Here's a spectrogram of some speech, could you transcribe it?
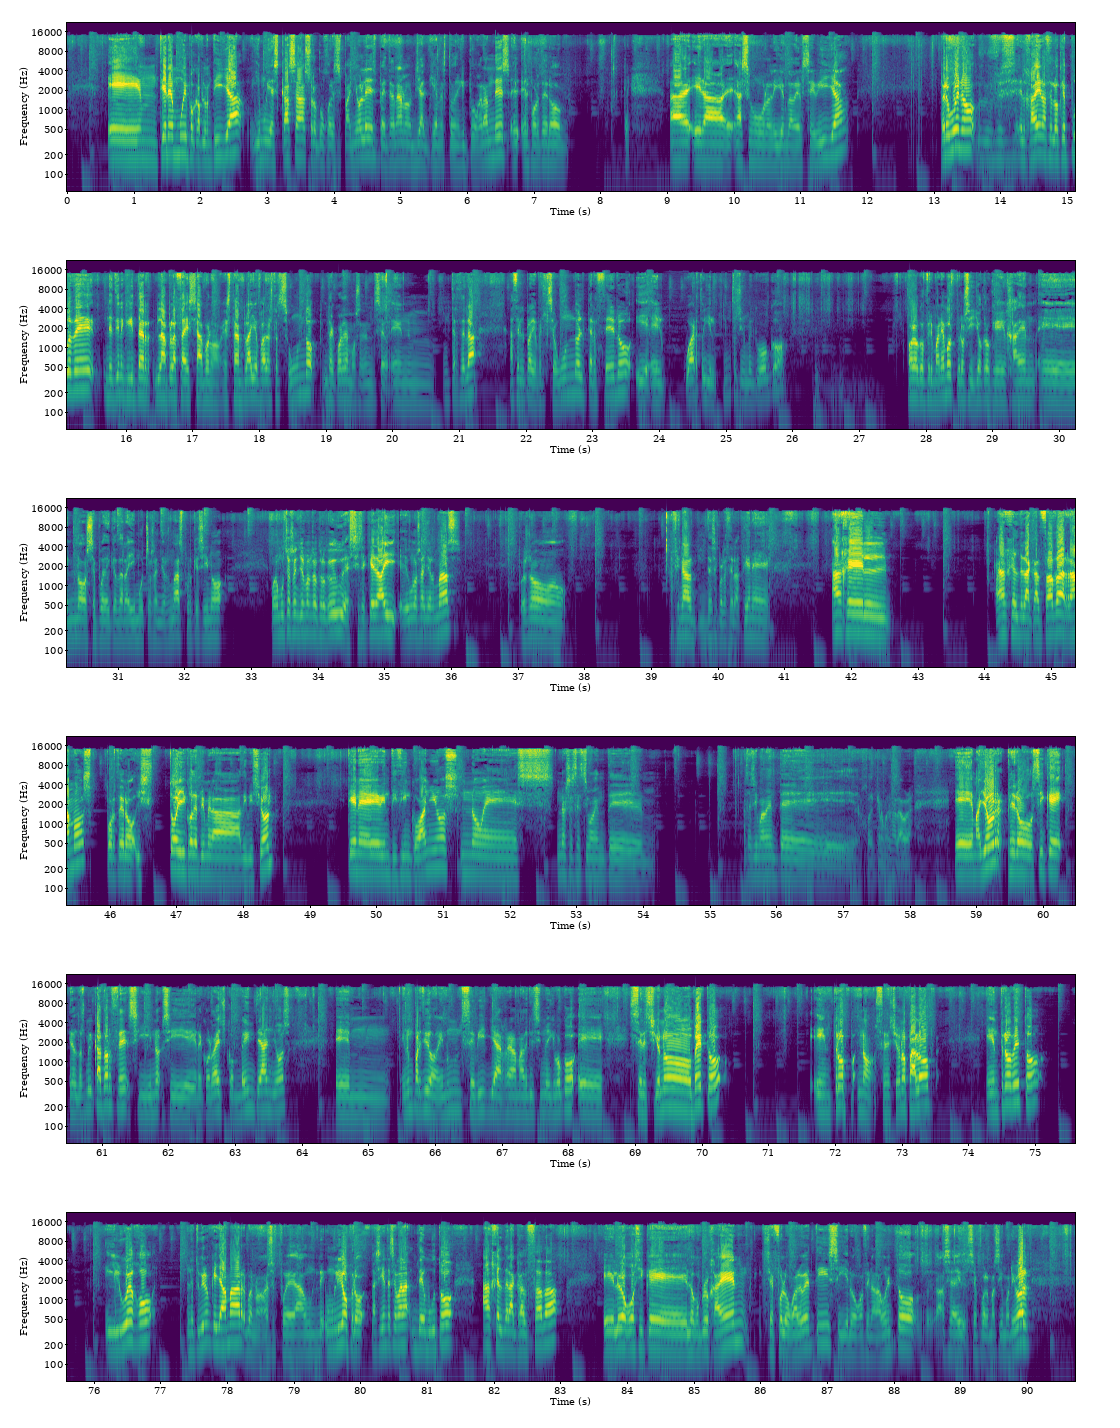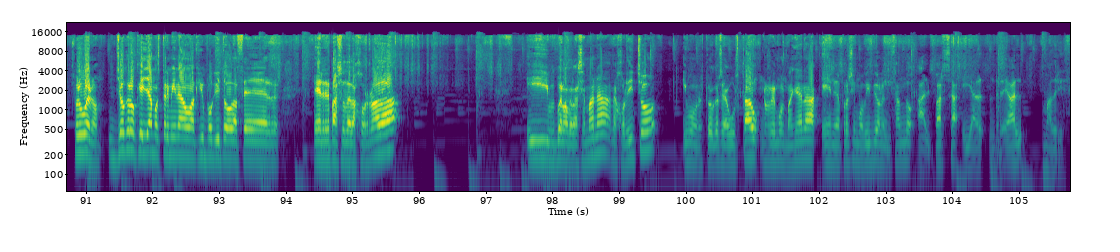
eh, tiene muy poca plantilla y muy escasa, solo con jugadores españoles, veteranos ya que han estado en equipos grandes. El, el portero eh, era, ha sido una leyenda del Sevilla. Pero bueno, el Jaén hace lo que puede, le tiene que quitar la plaza esa, bueno, está en playoff, ahora está el segundo, recordemos, en, en, tercera hace el playoff el segundo, el tercero y el cuarto y el quinto, si no me equivoco. Ahora lo confirmaremos, pero sí, yo creo que Jaén eh, no se puede quedar ahí muchos años más, porque si no. Bueno, muchos años más no creo que dudes. Si se queda ahí eh, unos años más, pues no. Al final desaparecerá. Tiene Ángel. Ángel de la Calzada, Ramos, portero histórico de primera división. Tiene 25 años, no es. No es excesivamente excesivamente. Joder, que no me sale ahora. Eh, mayor, pero sí que en el 2014, si, no, si recordáis, con 20 años, eh, en un partido, en un Sevilla-Real Madrid, si no me equivoco, eh, se lesionó Beto, entró, no, se lesionó Palop, entró Beto y luego le tuvieron que llamar, bueno, eso fue a un, lío, pero la siguiente semana debutó Ángel de la Calzada eh, luego sí que lo compró el Jaén, se fue luego al Betis y luego al final ha vuelto, se, se fue el máximo rival. Pero bueno, yo creo que ya hemos terminado aquí un poquito de hacer el repaso de la jornada. Y bueno, de la semana, mejor dicho. Y bueno, espero que os haya gustado. Nos vemos mañana en el próximo vídeo analizando al Barça y al Real Madrid.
